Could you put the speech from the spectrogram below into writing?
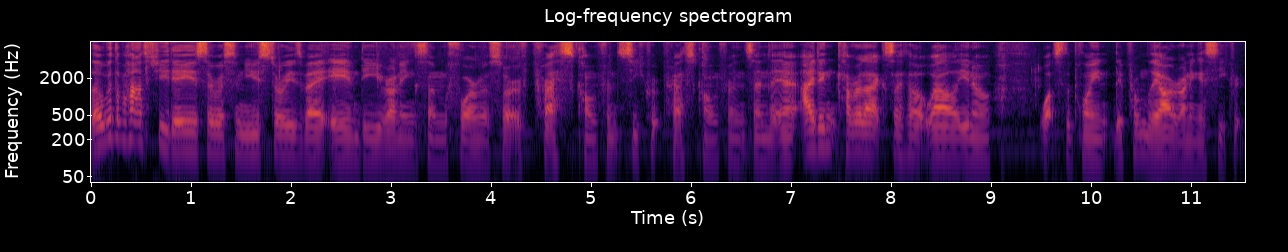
over the past few days there were some news stories about AMD running some form of sort of press conference, secret press conference and uh, I didn't cover that because I thought well you know what's the point, they probably are running a secret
